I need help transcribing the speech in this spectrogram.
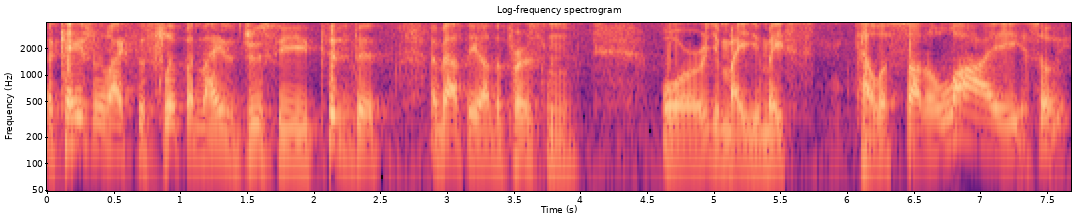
Occasionally likes to slip a nice juicy tidbit about the other person, or you may you may tell a subtle lie. So,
